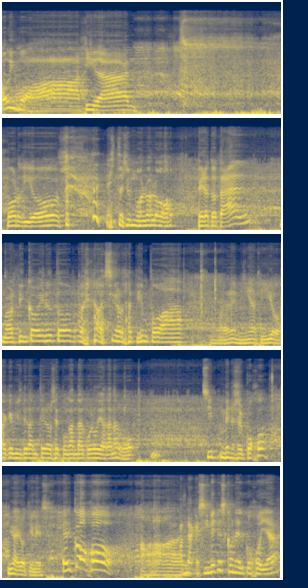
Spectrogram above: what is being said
¡Ay, va! Zidane! Por Dios. Esto es un monólogo. Pero total. Más cinco minutos. Bueno, a ver si nos da tiempo a, Madre mía, tío. a que mis delanteros se pongan de acuerdo y hagan algo. Sí, menos el cojo. Mira, ahí lo tienes. ¡El cojo! Ay. Anda, que si metes con el cojo ya.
